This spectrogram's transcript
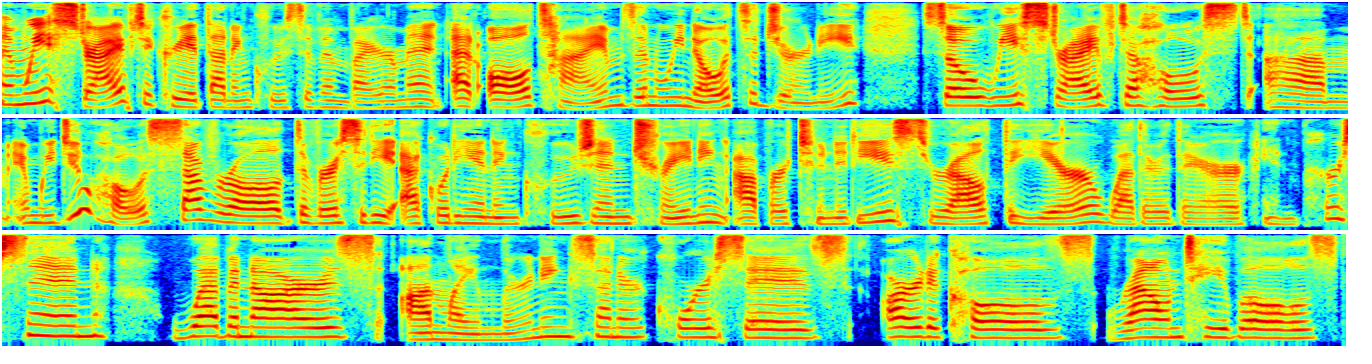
And we strive to create that inclusive environment at all times, and we know it's a journey. So we strive to host, um, and we do host several diversity, equity, and inclusion training opportunities throughout the year, whether they're in person webinars, online learning center courses, articles, roundtables.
